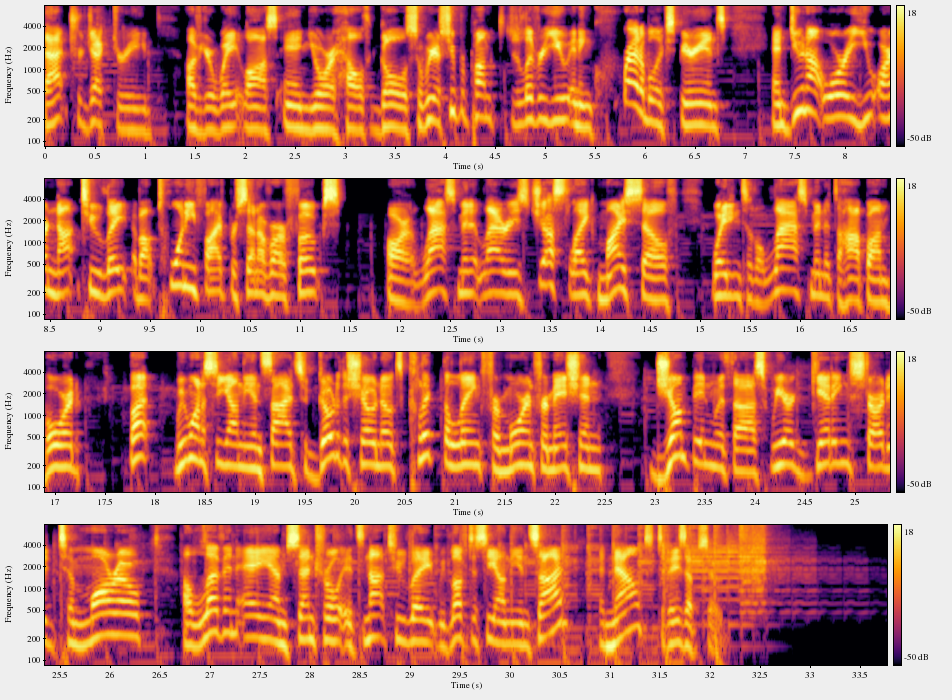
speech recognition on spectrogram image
that trajectory of your weight loss and your health goals. So we are super pumped to deliver you an incredible experience. And do not worry, you are not too late. About 25% of our folks are last minute Larrys, just like myself, waiting to the last minute to hop on board. But we want to see you on the inside. So go to the show notes, click the link for more information, jump in with us. We are getting started tomorrow, 11 a.m. Central. It's not too late. We'd love to see you on the inside. And now to today's episode.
